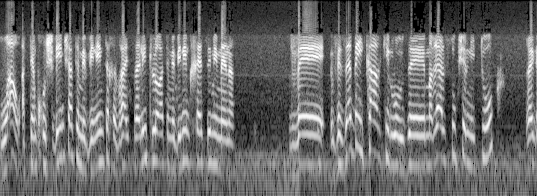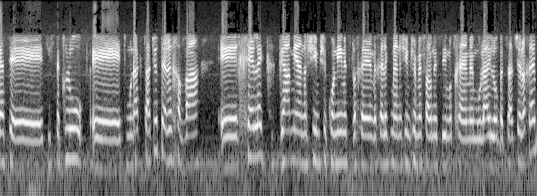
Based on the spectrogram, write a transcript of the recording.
וואו, אתם חושבים שאתם מבינים את החברה הישראלית? לא, אתם מבינים חצי ממנה. ו, וזה בעיקר, כאילו, זה מראה על סוג של ניתוק. רגע, ת, תסתכלו, אה, תמונה קצת יותר רחבה. אה, חלק גם מהאנשים שקונים אצלכם וחלק מהאנשים שמפרנסים אתכם הם אולי לא בצד שלכם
